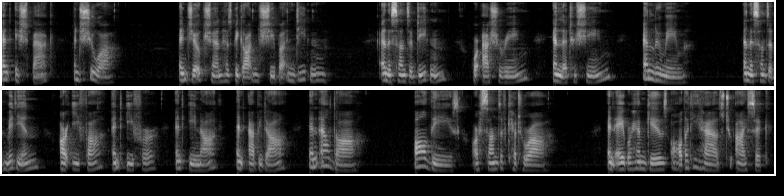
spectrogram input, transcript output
and Ishbak, and Shuah. And Jokshan has begotten Sheba and Dedan. And the sons of Dedan were Asshurim, and Letushim, and Leummim. And the sons of Midian are Ephah, and Epher, and Enoch, and Abidah, and Eldaah. All these are sons of Keturah. And Abraham gives all that he has to Isaac.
